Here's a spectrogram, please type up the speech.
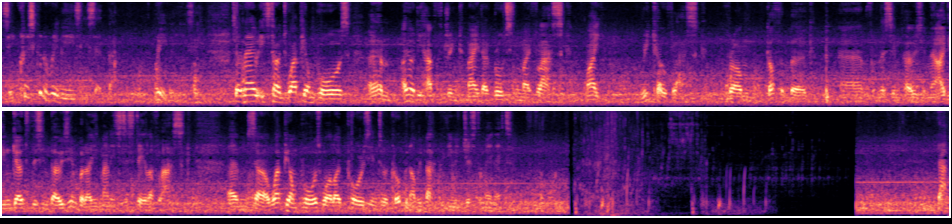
See, Chris could have really easily said that. Really easy. So now it's time to wipe you on pause. Um, I already have the drink made. I brought it in my flask, my Rico flask from Gothenburg, um, from the symposium. Now, I didn't go to the symposium, but I managed to steal a flask. Um, so I'll wipe you on pause while I pour it into a cup, and I'll be back with you in just a minute. That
